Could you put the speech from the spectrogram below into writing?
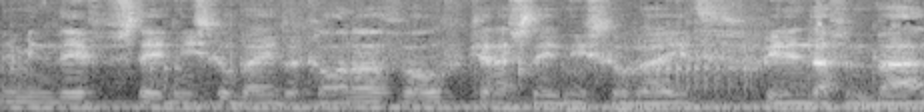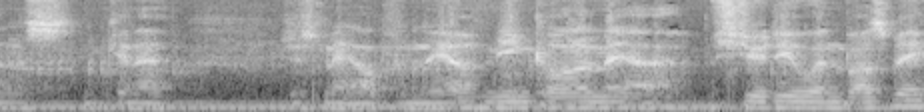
I mean, they've stayed in East Kilbride with Connor. They've all kind of stayed in East Kilbride, been in different bands, kind of just met up from there. Me and Connor met at a studio in Busby.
